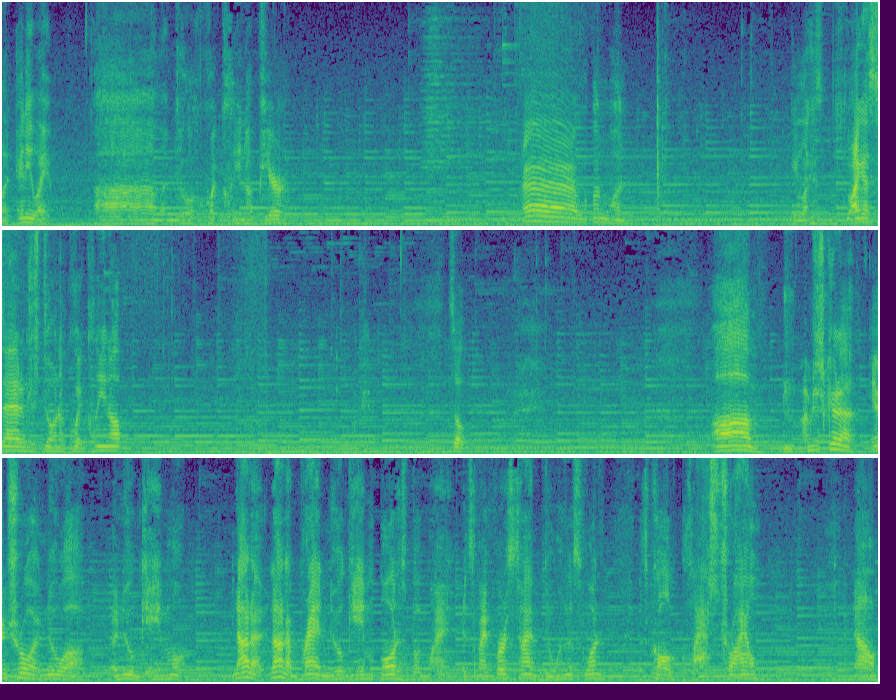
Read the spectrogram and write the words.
But anyway, uh, I'm gonna a quick cleanup here. Ah, one one. Okay, like I, like I said, I'm just doing a quick cleanup. Okay. So, um, I'm just gonna intro a new uh, a new game mode. Not a not a brand new game mode, but my it's my first time doing this one. It's called Class Trial. Now,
